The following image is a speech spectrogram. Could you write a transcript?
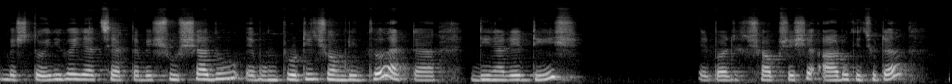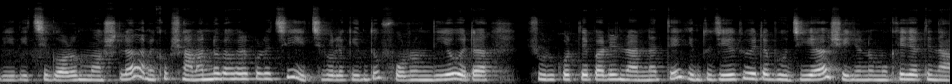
বেশ তৈরি হয়ে যাচ্ছে একটা বেশ সুস্বাদু এবং প্রোটিন সমৃদ্ধ একটা ডিনারের ডিশ। এরপর সব শেষে আরও কিছুটা দিয়ে দিচ্ছি গরম মশলা। আমি খুব সামান্য ব্যবহার করেছি, ইচ্ছে হলে কিন্তু ফোড়ন দিয়েও এটা শুরু করতে পারেন রান্নাতে। কিন্তু যেহেতু এটা ভুজিয়া, সেই জন্য মুখে যাতে না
